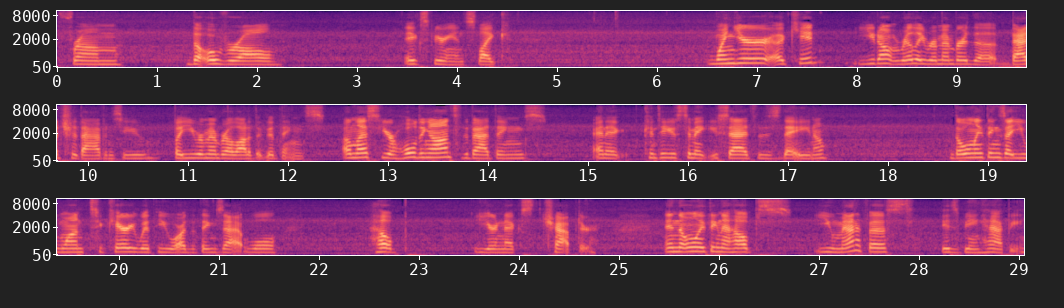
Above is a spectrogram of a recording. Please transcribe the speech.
from the overall experience. Like, when you're a kid, you don't really remember the bad shit that happens to you, but you remember a lot of the good things. Unless you're holding on to the bad things and it continues to make you sad to this day, you know? The only things that you want to carry with you are the things that will help your next chapter. And the only thing that helps you manifest is being happy.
